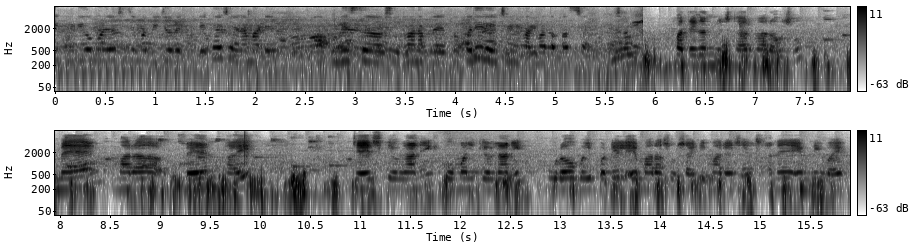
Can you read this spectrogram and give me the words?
એક વીડિયો મળ્યો છે જેમાં બીજો વ્યક્તિ દેખાય છે એના માટે પોલીસ શોધવાના પ્રયત્નો કરી રહી છે અને હાલમાં તપાસ ચાલી રહી છે. મેં મારા બેન ભાઈ, જયેશ કેવલાની, કોમલ કેવલાની, પૂરવભાઈ પટેલ એ મારા સોસાયટીમાં રહે છે અને એમની વાઈફ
